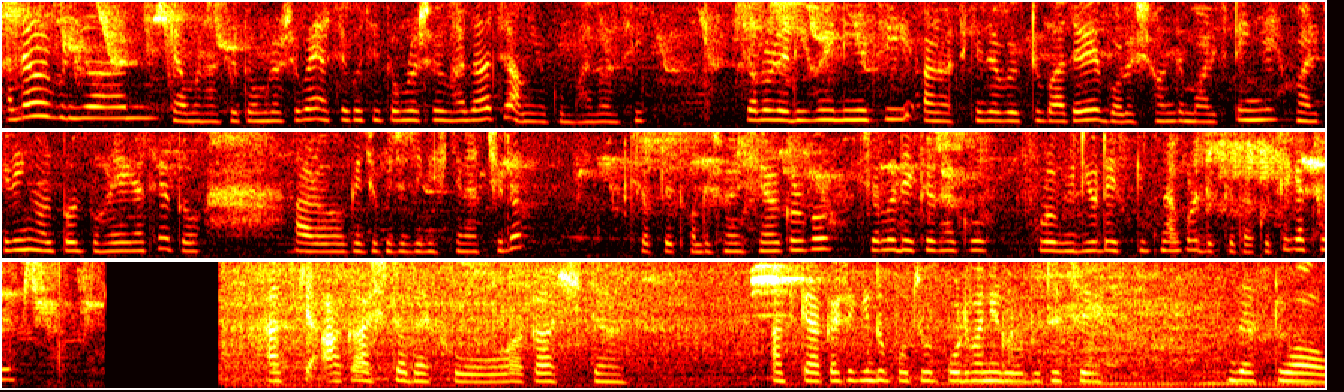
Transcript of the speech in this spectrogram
হ্যালো এভরিওয়ান কেমন আছো তোমরা সবাই? আশা করছি তোমরা সবাই ভালো আছো, আমিও খুব ভালো আছি। চলো রেডি হয়ে নিয়েছি, আর আজকে যাব একটু বাজারে বড়ের সঙ্গে মার্কেটিংয়ে মার্কেটিং অল্প অল্প হয়ে গেছে, তো আরও কিছু কিছু জিনিস কেনার ছিল। সবটাই তোমাদের সঙ্গে শেয়ার করব। চলো দেখতে থাকো, পুরো ভিডিওটা স্কিপ না করে দেখতে থাকো, ঠিক আছে? আজকে আকাশটা দেখো, আকাশটা। আজকে আকাশে কিন্তু প্রচুর পরিমাণে রোদ উঠেছে। জাস্ট ওয়াও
